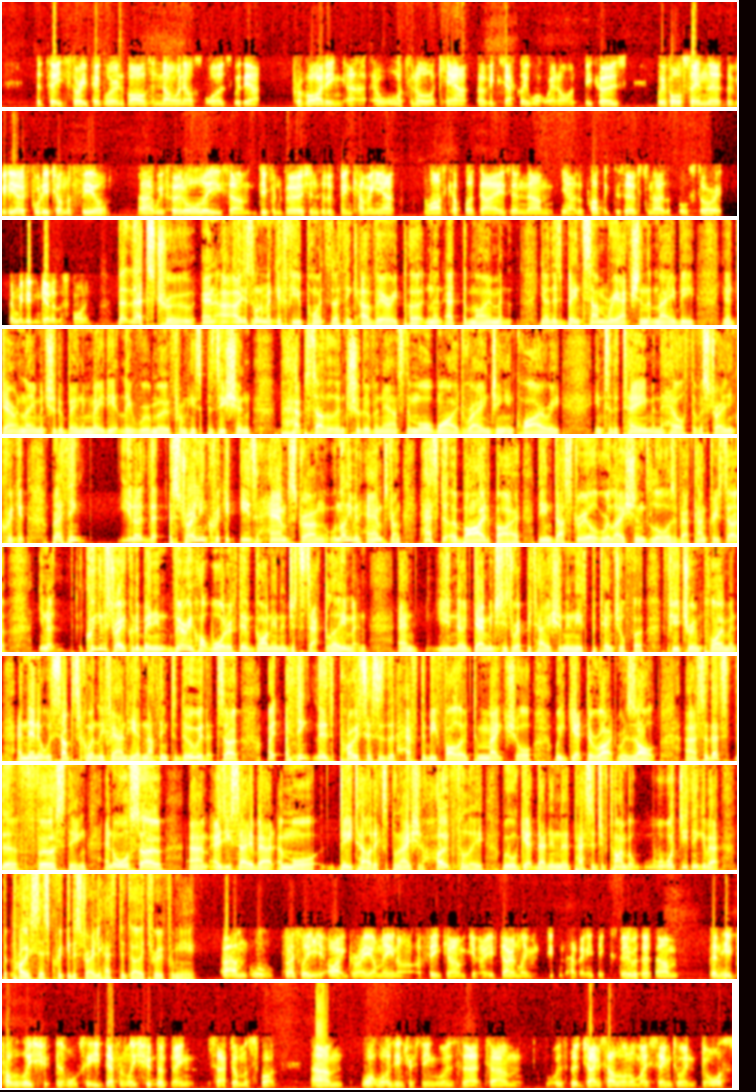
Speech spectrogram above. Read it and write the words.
that these three people are involved and no one else was without providing a, a warts and all account of exactly what went on because we've all seen the, the video footage on the field. Uh, we've heard all these um, different versions that have been coming out the last couple of days, and um, you know the public deserves to know the full story, and we didn't get it this morning. That, that's true, and I, I, just want to make a few points that I think are very pertinent at the moment. You know, there's been some reaction that maybe you know Darren Lehmann should have been immediately removed from his position. Perhaps Sutherland should have announced a more wide-ranging inquiry into the team and the health of Australian cricket. But I think you know, the Australian cricket is hamstrung, well, not even hamstrung, has to abide by the industrial relations laws of our country. So, you know, Cricket Australia could have been in very hot water if they've gone in and just sacked Lehmann and you know damaged his reputation and his potential for future employment and then it was subsequently found he had nothing to do with it. So I, I think there's processes that have to be followed to make sure we get the right result. Uh, so that's the first thing. And also um, as you say about a more detailed explanation. Hopefully, we will get that in the passage of time. But what do you think about the process Cricket Australia has to go through from here? Um, well, firstly, I agree. I mean, I think um, you know if Darren Lehmann didn't have anything to do with it, um, then he probably should. Well, he definitely shouldn't have been sacked on the spot. Um, what was interesting was that um, was that James Sutherland almost seemed to endorse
